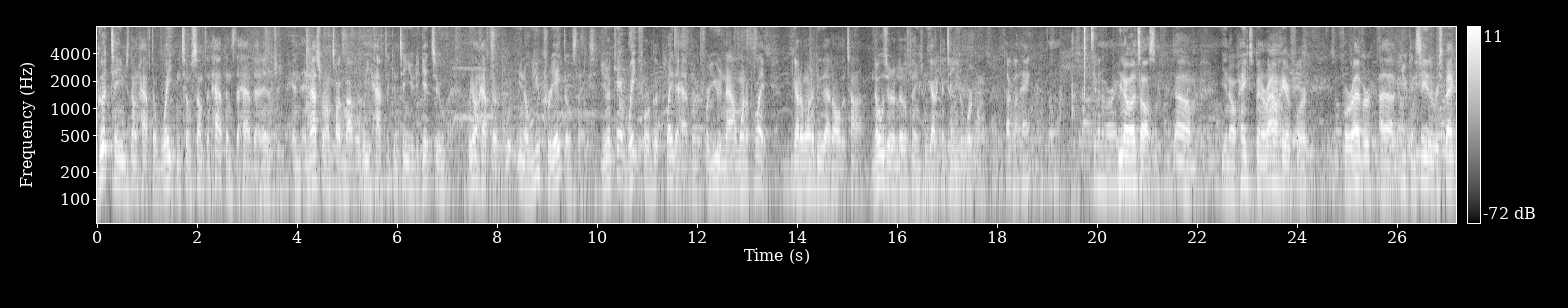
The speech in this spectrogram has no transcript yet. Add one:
good teams don't have to wait until something happens to have that energy. And, and that's what I'm talking about, what we have to continue to get to. We don't have to, you know, you create those things. You can't wait for a good play to happen for you to now want to play. You got to want to do that all the time. And those are the little things we got to continue to work on. Talk about Hank, giving him a raise. You know, it's awesome. Um, you know, Hank's been around here for forever. Uh, you can see the respect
